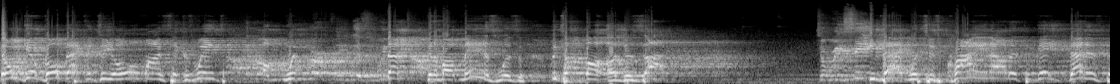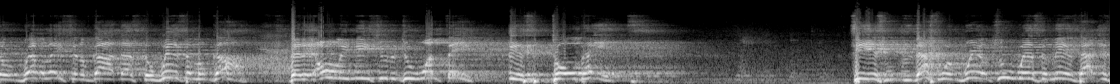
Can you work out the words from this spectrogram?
don't get, go back into your own mindset because we ain't talking about earthly wisdom. We're not talking about man's wisdom. We're talking about a desire to receive that which is crying out at the gate. That is the revelation of God. That's the wisdom of God. That it only needs you to do one thing is to obey it. See, that's what real true wisdom is. That is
